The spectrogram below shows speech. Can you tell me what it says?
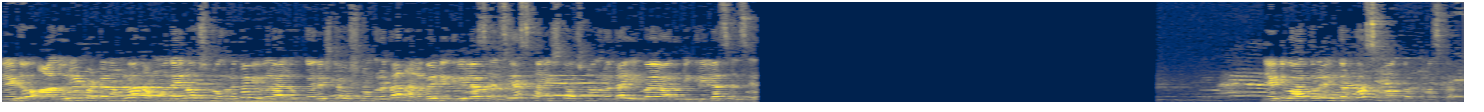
నేడు ఆదోని పట్టణంలో నమోదైన ఉష్ణోగ్రత వివరాలు. గరిష్ట ఉష్ణోగ్రత నలభై డిగ్రీల సెల్సియస్ కనిష్ట ఉష్ణోగ్రత ఇరవై ఆరు డిగ్రీల సెల్సియస్. నేటి వార్తలు ఇంతటితో సమాప్తం. నమస్కారం.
